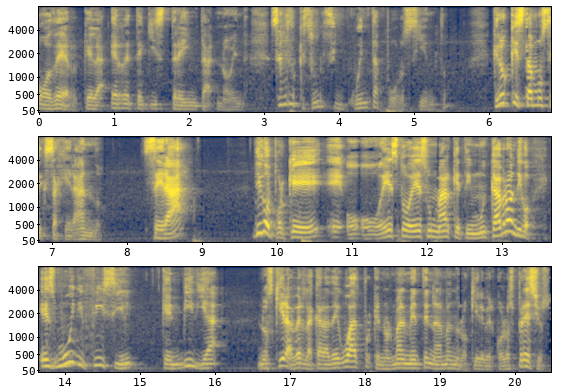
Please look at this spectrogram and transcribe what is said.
poder que la RTX 3090. ¿Sabes lo que es un 50%? Creo que estamos exagerando. ¿Será? Digo, porque eh, o, esto es un marketing muy cabrón. Digo, es muy difícil que Nvidia nos quiera ver la cara de Watt porque normalmente nada más no lo quiere ver con los precios.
